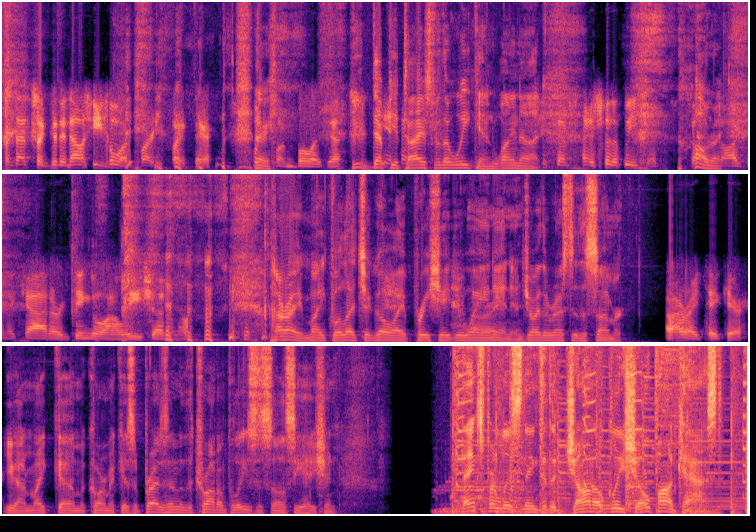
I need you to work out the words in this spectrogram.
but that's a good analogy. You don't want Barney Fife there. One bullet, yeah. Deputized yeah. for the weekend. Why not? Deputized for the weekend. All right. Dogs and a cat or a dingo on a leash. I don't know. All right, Mike. We'll let you go. I appreciate your weighing right. in. Enjoy the rest of the summer. All right. Take care. You got Mike uh, McCormack is the president of the Toronto Police Association. Thanks for listening to the John Oakley Show podcast.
